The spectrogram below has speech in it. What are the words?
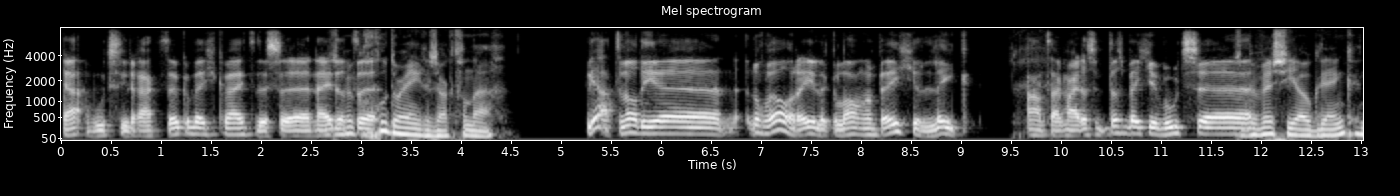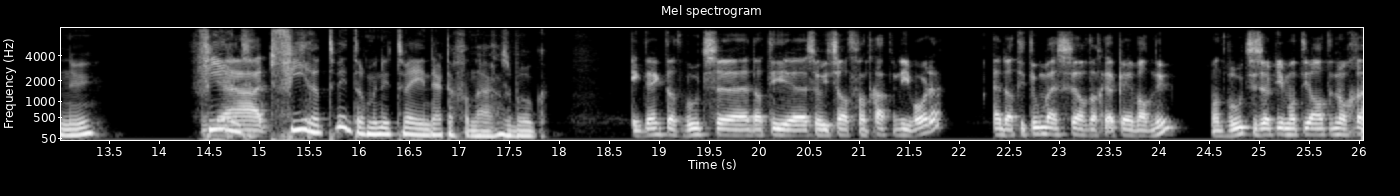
Ja, Woods die raakt het ook een beetje kwijt. Dus nee, is dat... is ook goed doorheen gezakt vandaag. Ja, terwijl die nog wel redelijk lang een beetje leek aantaak. Maar dat is, dat is een beetje Woods... Hij ook, denk nu. 24, ja, 24 minuut 32 vandaag aan zijn broek. Ik denk dat Woods uh, dat hij uh, zoiets had van het gaat er niet worden. En dat hij toen bij zichzelf dacht, oké, okay, wat nu? Want Woods is ook iemand die altijd nog uh,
